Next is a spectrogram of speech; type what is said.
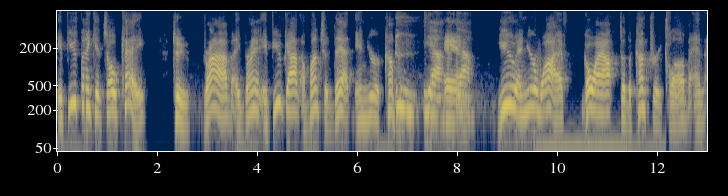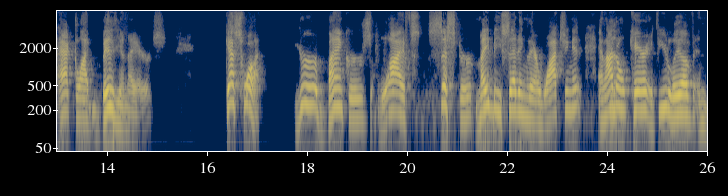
if you think it's okay to drive a brand, if you've got a bunch of debt in your company, mm, yeah, and yeah. you and your wife go out to the country club and act like billionaires, guess what? Your banker's wife's sister may be sitting there watching it, and I don't care if you live in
